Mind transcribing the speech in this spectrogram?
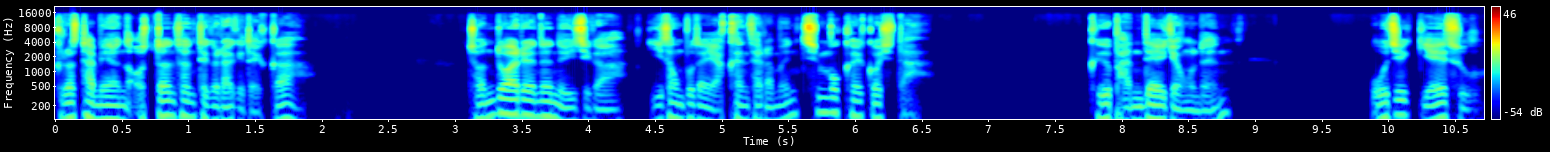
그렇다면 어떤 선택을 하게 될까? 전도하려는 의지가 이성보다 약한 사람은 침묵할 것이다. 그 반대의 경우는 오직 예수,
